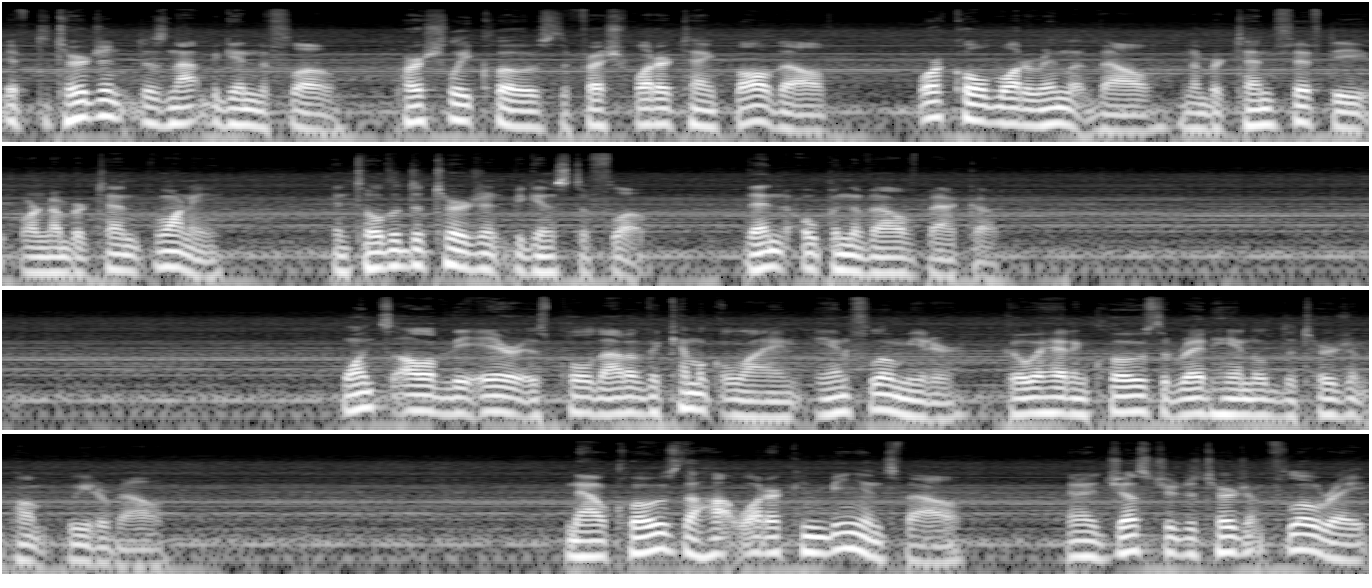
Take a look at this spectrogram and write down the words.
If detergent does not begin to flow, partially close the freshwater tank ball valve or cold water inlet valve number 1050 or number 1020 until the detergent begins to flow. Then open the valve back up. Once all of the air is pulled out of the chemical line and flow meter, go ahead and close the red-handled detergent pump bleeder valve. Now close the hot water convenience valve and adjust your detergent flow rate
